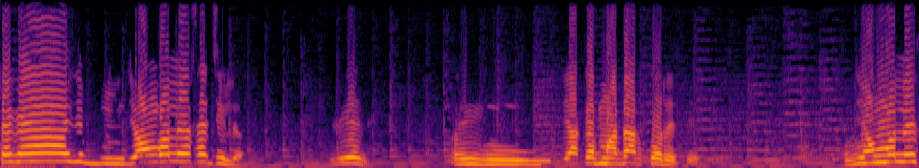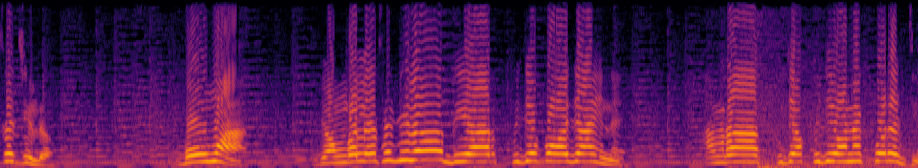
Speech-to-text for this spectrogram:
থেকে যে জঙ্গলে এসেছিল। ওই যাকে মার্ডার করেছে। জঙ্গলে এসেছিল। বৌমা জঙ্গলে এসেছিল দিয়ে আর খুঁজে পাওয়া যায় না আমরা খুঁজাখুঁজি অনেক করেছি।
